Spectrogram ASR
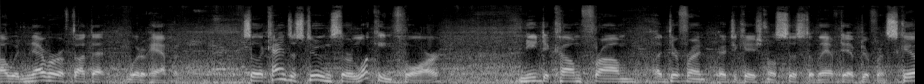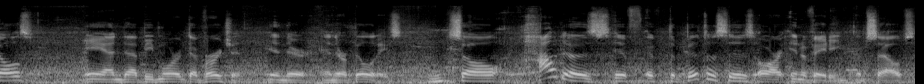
I would never have thought that would have happened. So the kinds of students they're looking for need to come from a different educational system. They have to have different skills and uh, be more divergent in their in their abilities. So how does if if the businesses are innovating themselves,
